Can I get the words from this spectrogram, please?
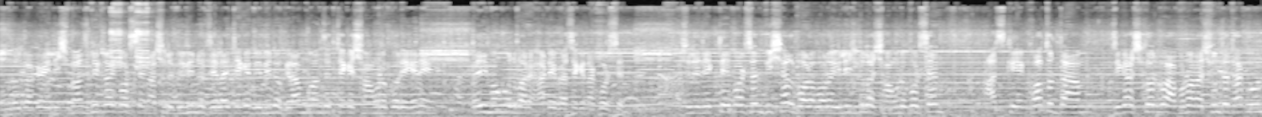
মঙ্গল কাকা ইলিশ মাছ বিক্রয় করছেন। আসলে বিভিন্ন জেলায় থেকে, বিভিন্ন গ্রামগঞ্জের থেকে সংগ্রহ করে এনে এই মঙ্গলবারে হাটে বেচাকেনা করছেন। আসলে দেখতেই পারছেন, বিশাল বড় বড় ইলিশগুলো সংগ্রহ করছেন। আজকে কত দাম? জিজ্ঞাসা করব, আপনারা শুনতে থাকুন,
